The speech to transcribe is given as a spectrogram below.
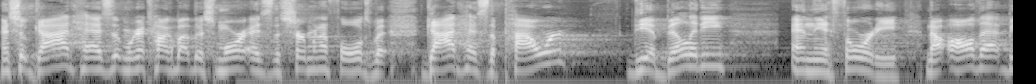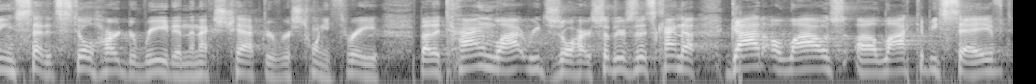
And so God has, we're going to talk about this more as the sermon unfolds, but God has the power, the ability, and the authority. Now, all that being said, it's still hard to read in the next chapter, verse 23. By the time Lot reads Zoar, so there's this kind of, God allows uh, Lot to be saved.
